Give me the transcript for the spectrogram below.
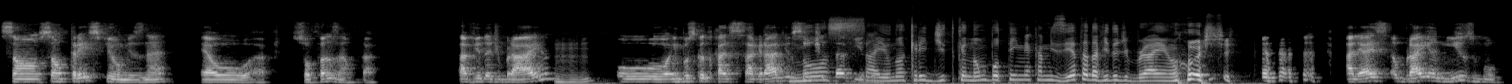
São, são três filmes, né? É o. Sou fãzão, tá? A Vida de Brian, uhum. o Em Busca do Cálice Sagrado e o Nossa, Sentido da Vida. Nossa, eu não acredito que eu não botei minha camiseta da Vida de Brian hoje. Aliás, o Brianismo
